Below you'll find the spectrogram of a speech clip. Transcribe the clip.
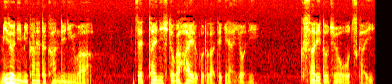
見るに見かねた管理人は絶対に人が入ることができないように鎖と錠を使い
